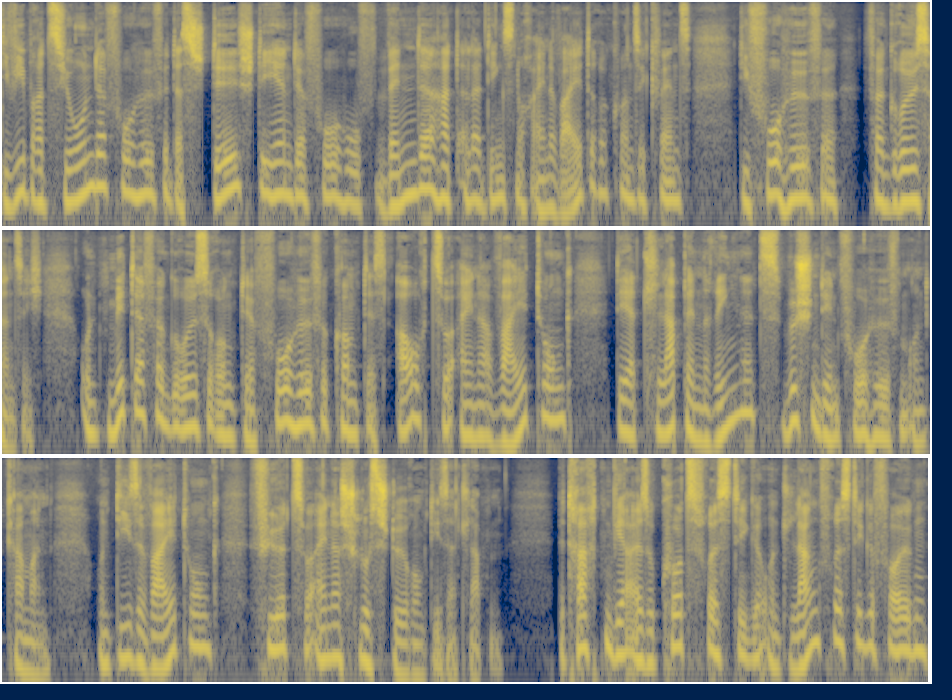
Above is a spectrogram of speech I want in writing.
Die Vibration der Vorhöfe, das Stillstehen der Vorhofwände hat allerdings noch eine weitere Konsequenz. Die Vorhöfe vergrößern sich. Und mit der Vergrößerung der Vorhöfe kommt es auch zu einer Weitung der Klappenringe zwischen den Vorhöfen und Kammern und diese Weitung führt zu einer Schlussstörung dieser Klappen. Betrachten wir also kurzfristige und langfristige Folgen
